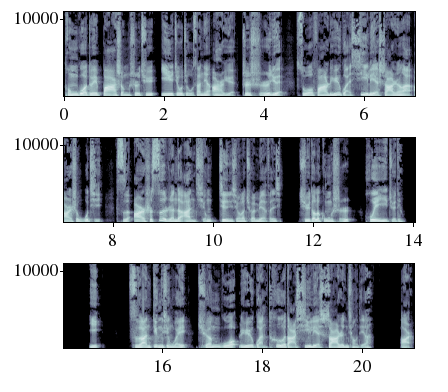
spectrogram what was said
通过对八省市区一九九三年二月至十月所发旅馆系列杀人案二十五起、死二十四人的案情进行了全面分析，取得了共识。会议决定：一，此案定性为全国旅馆特大系列杀人抢劫案；二，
